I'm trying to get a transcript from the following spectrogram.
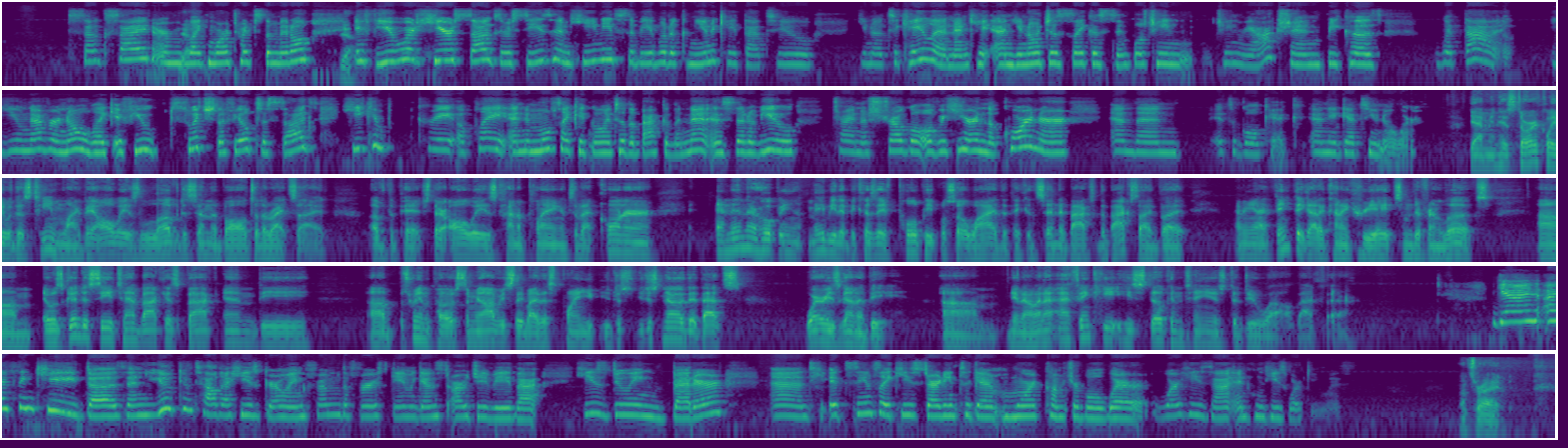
Suggs side or Yeah. like more towards the middle. Yeah. If Yearwood hears Suggs or sees him, he needs to be able to communicate that to you know to Kalen and and you know just like a simple chain chain reaction because with that you never know like if you switch the field to Suggs he can create a play and it most likely go into the back of the net instead of you trying to struggle over here in the corner and then it's a goal kick and it gets you nowhere. Yeah, I mean, historically with this team, like they always love to send the ball to the right side of the pitch. They're always kind of playing into that corner. And then they're hoping maybe that because they've pulled people so wide that they can send it back to the backside. But I mean, I think they got to kind of create some different looks. Um, it was good to see Tambakis back in the uh, between the posts. I mean, obviously by this point, you, you just you just know that that's where he's going to be. Um, you know, and I, I think he he still continues to do well back there. Yeah, I, think he does, and you can tell that he's growing from the first game against RGV. That he's doing better, and he, it seems like he's starting to get more comfortable where where he's at and who he's working with. That's right.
